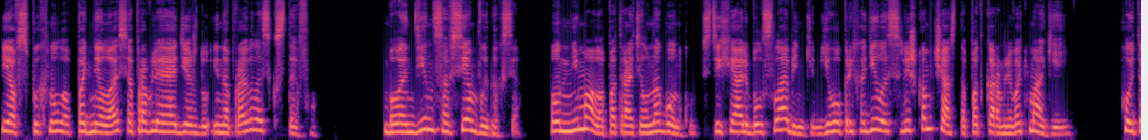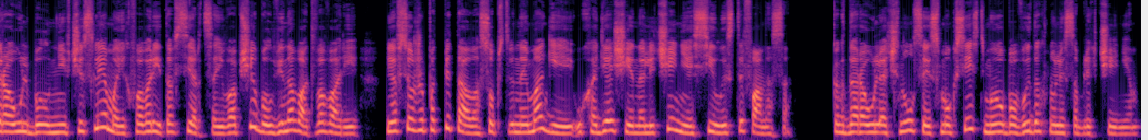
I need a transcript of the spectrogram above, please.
Я вспыхнула, поднялась, оправляя одежду, и направилась к Стефу. Блондин совсем выдохся. Он немало потратил на гонку. Стихиаль был слабеньким, его приходилось слишком часто подкармливать магией. Хоть Рауль был не в числе моих фаворитов сердца и вообще был виноват в аварии, я все же подпитала собственной магией уходящие на лечение силы Стефаноса. Когда Рауль очнулся и смог сесть, мы оба выдохнули с облегчением.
